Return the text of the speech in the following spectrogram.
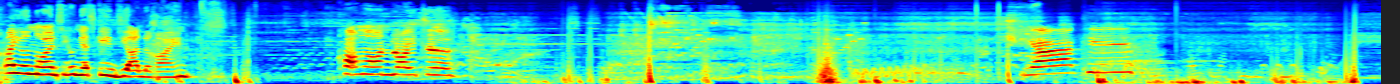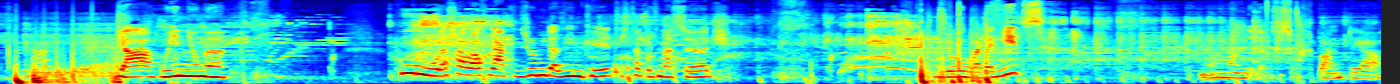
93 und jetzt gehen sie alle rein. Come on, Leute. Ja, Kill. Ja, win, Junge. Puh, das war auch lag. Schon wieder sieben Kills. Ich zeig jetzt mal Search. So, weiter geht's. Oh Mann, Digga, das ist so spannend, Digga.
